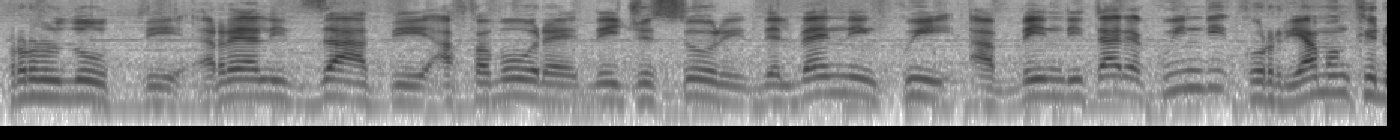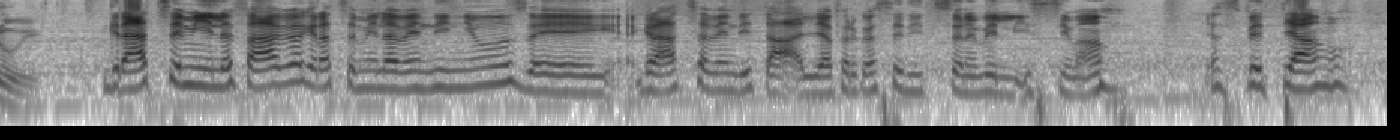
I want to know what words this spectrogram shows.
prodotti realizzati a favore dei gestori del vending qui a Venditaria, quindi corriamo anche noi. Grazie mille Fabio, grazie mille a Vending News e grazie a Venditalia per questa edizione bellissima. Vi aspettiamo.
